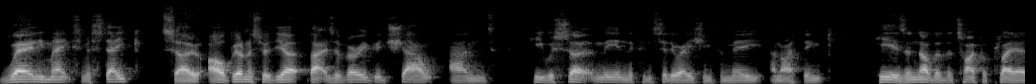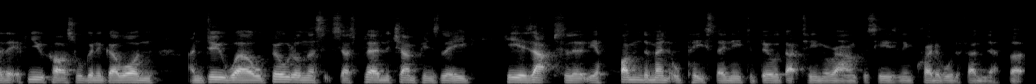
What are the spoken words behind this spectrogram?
rarely makes a mistake. So I'll be honest with you, that is a very good shout. And he was certainly in the consideration for me. And I think he is another the type of player that if Newcastle were going to go on and do well, build on their success, play in the Champions League, he is absolutely a fundamental piece they need to build that team around because he is an incredible defender. But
